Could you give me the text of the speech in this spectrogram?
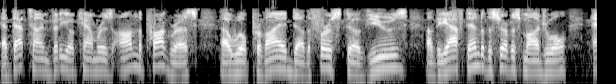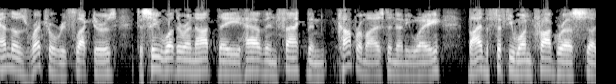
At that time, video cameras on the Progress uh, will provide uh, the first uh, views of the aft end of the service module and those retroreflectors to see whether or not they have in fact been compromised in any way by the 51 Progress uh,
